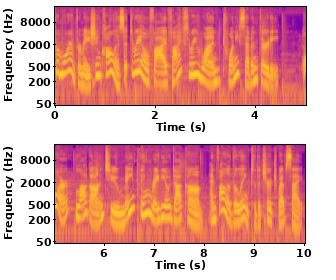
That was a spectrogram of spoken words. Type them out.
For more information, call us at 305-531-2730 or log on to mainthingradio.com and follow the link to the church website.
